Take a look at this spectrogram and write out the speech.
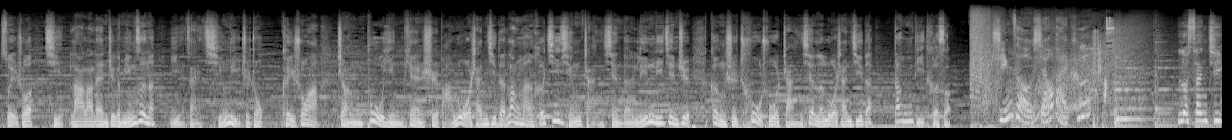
所以说，起拉拉链这个名字呢，也在情理之中。可以说啊，整部影片是把洛杉矶的浪漫和激情展现的淋漓尽致，更是处处展现了洛杉矶的当地特色。行走小百科，洛杉矶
